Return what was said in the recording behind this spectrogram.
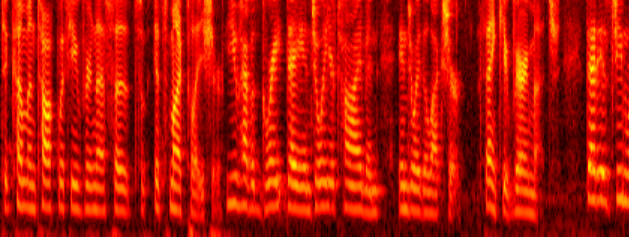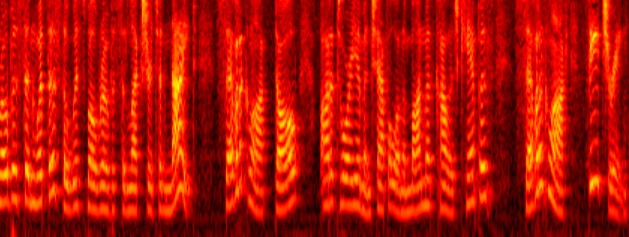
to come and talk with you, Vanessa. It's it's my pleasure. You have a great day. Enjoy your time and enjoy the lecture. Thank you very much. That is Jean Robeson with us, the Wiswell Robeson Lecture tonight, 7 o'clock, Dahl Auditorium and Chapel on the Monmouth College campus, 7 o'clock, featuring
